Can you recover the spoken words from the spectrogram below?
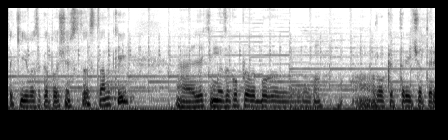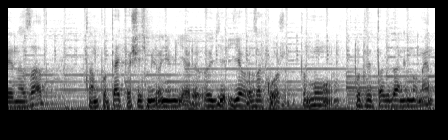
такі високоточні станки, які ми закупили роки 3-4 назад там по 5-6 мільйонів євро, євро за кожен. Тому тут відповідальний момент,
